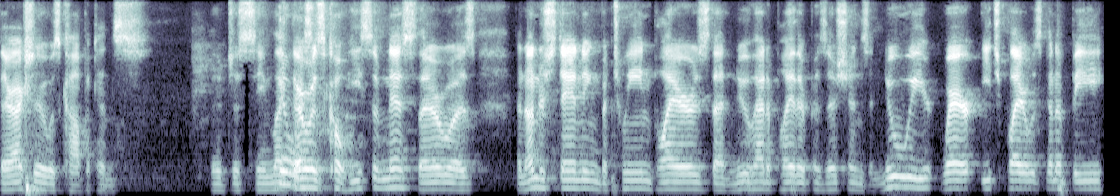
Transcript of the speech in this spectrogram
there actually was competence. It just seemed like There there was, was- cohesiveness. There was an understanding between players that knew how to play their positions and knew we, where each player was going to be,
